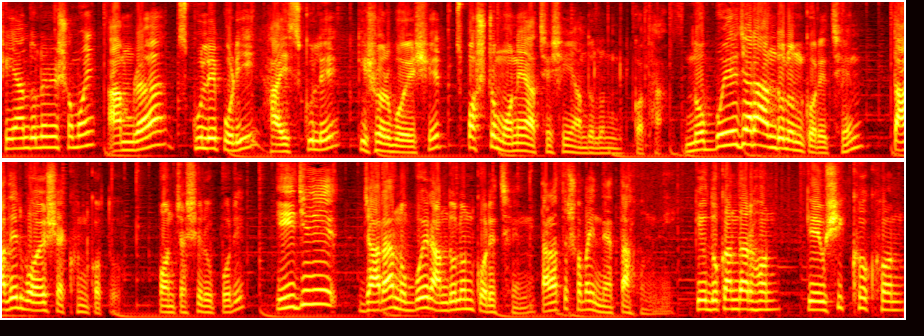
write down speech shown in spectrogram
সেই আন্দোলনের সময় আমরা স্কুলে পড়ি, হাই স্কুলে, কিশোর বয়সের, স্পষ্ট মনে আছে সেই আন্দোলনের কথা। নব্বইয়ে যারা আন্দোলন করেছেন তাদের বয়স এখন কত? পঞ্চাশের উপরে। এই যে যারা নব্বইয়ের আন্দোলন করেছেন, তারা তো সবাই নেতা হননি। কেউ দোকানদার হন, কেউ শিক্ষক হন,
